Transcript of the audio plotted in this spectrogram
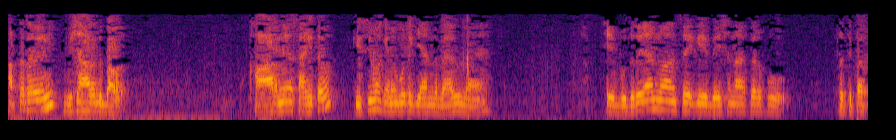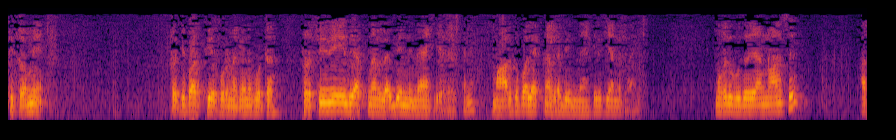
හතරවෙනි විශාරද බව. කාරණය සහිතව කිසිම කෙනෙකුට කියන්න බැලු නෑ. ඒ බුදුරජාන් වහන්සේගේ දේශනා කරපු ප්‍රතිපත්ති ක්‍රමය ප්‍රතිපත්තිය පුරන කෙනෙකුට ප්‍රතිවේදයක් නම් ලැබෙන්නේ නැහැ කියලා. ඒ කියන්නේ මාර්ගඵලයක් නම් ලැබෙන්නේ නැහැ කියලා කියන්න බෑ. මොකද බුදුරජාන් වහන්සේ අර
